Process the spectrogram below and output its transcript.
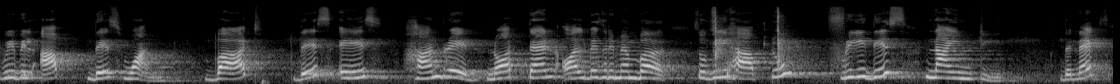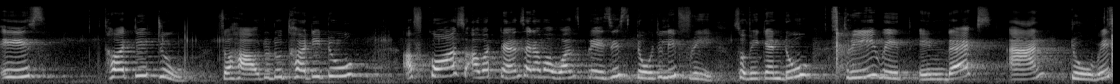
we will up this one but this is 100 not 10 always remember. So we have to free this 90. The next is 32. So how to do 32? of course our tens and our ones place is totally free. So we can do 3 with index and 2 with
